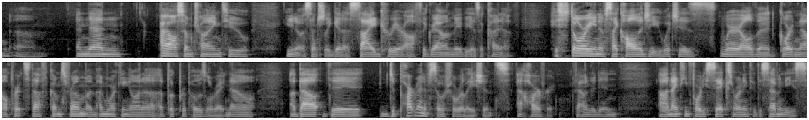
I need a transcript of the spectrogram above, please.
Um, and then I also am trying to, you know, essentially get a side career off the ground, maybe as a kind of historian of psychology, which is where all the Gordon Allport stuff comes from. I'm, I'm working on a, a book proposal right now about the Department of Social Relations at Harvard, founded in uh, 1946, running through the 70s.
